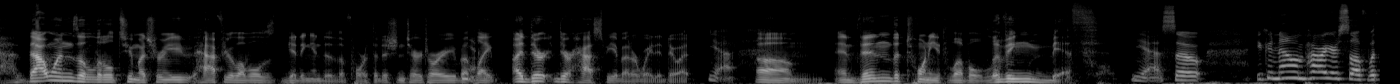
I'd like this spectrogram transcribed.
that one's a little too much for me. Half your level is getting into the fourth edition territory, but Yeah. like I, there there has to be a better way to do it. yeah, Um, and then the twentieth level, living myth. yeah. So you can now empower yourself with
